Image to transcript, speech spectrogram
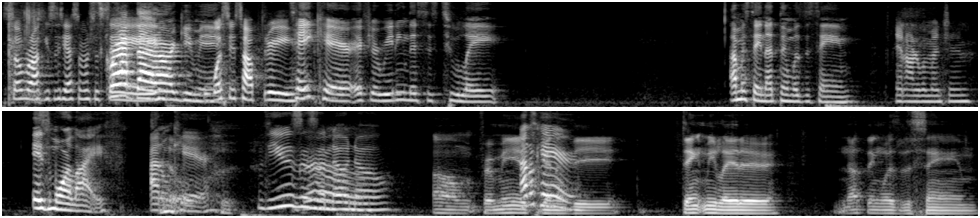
so Rocky, since you have so much to scrap say, that argument. What's your top three? Take care. If you're reading this, is too late. I'm gonna say nothing was the same. and honorable mention. Is more life. I don't Ew. care. Views is a Girl. no no. Um, for me, I it's don't gonna care. be "Thank Me Later," "Nothing Was the Same,"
